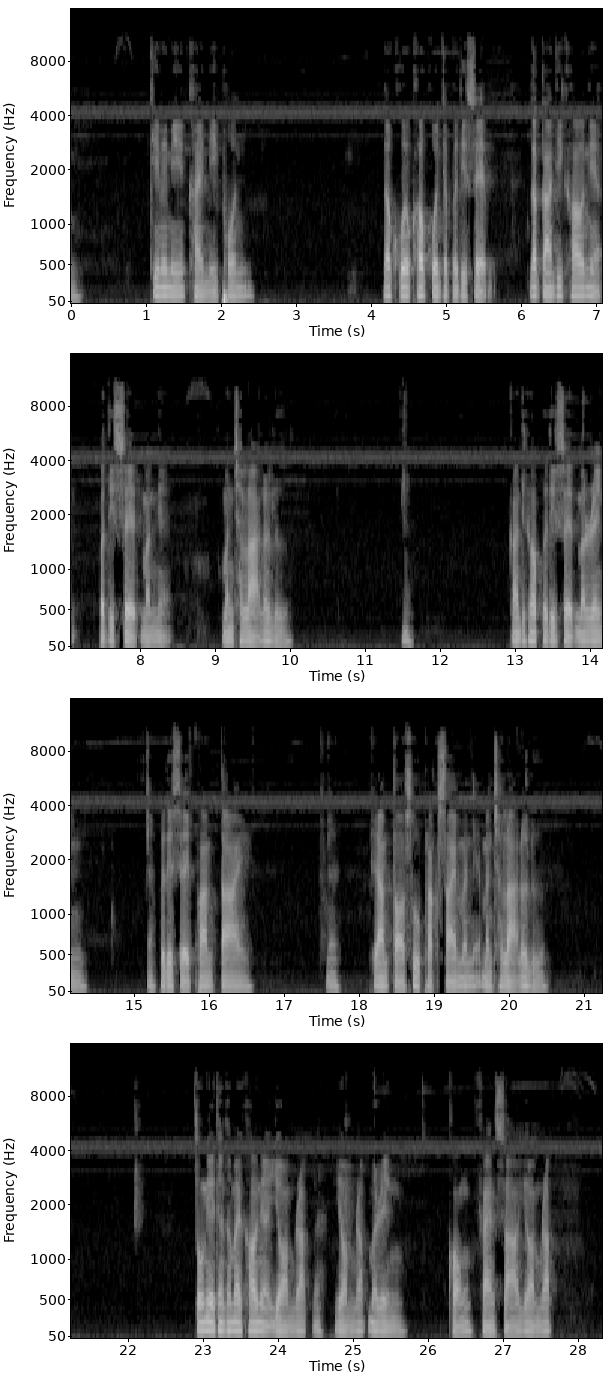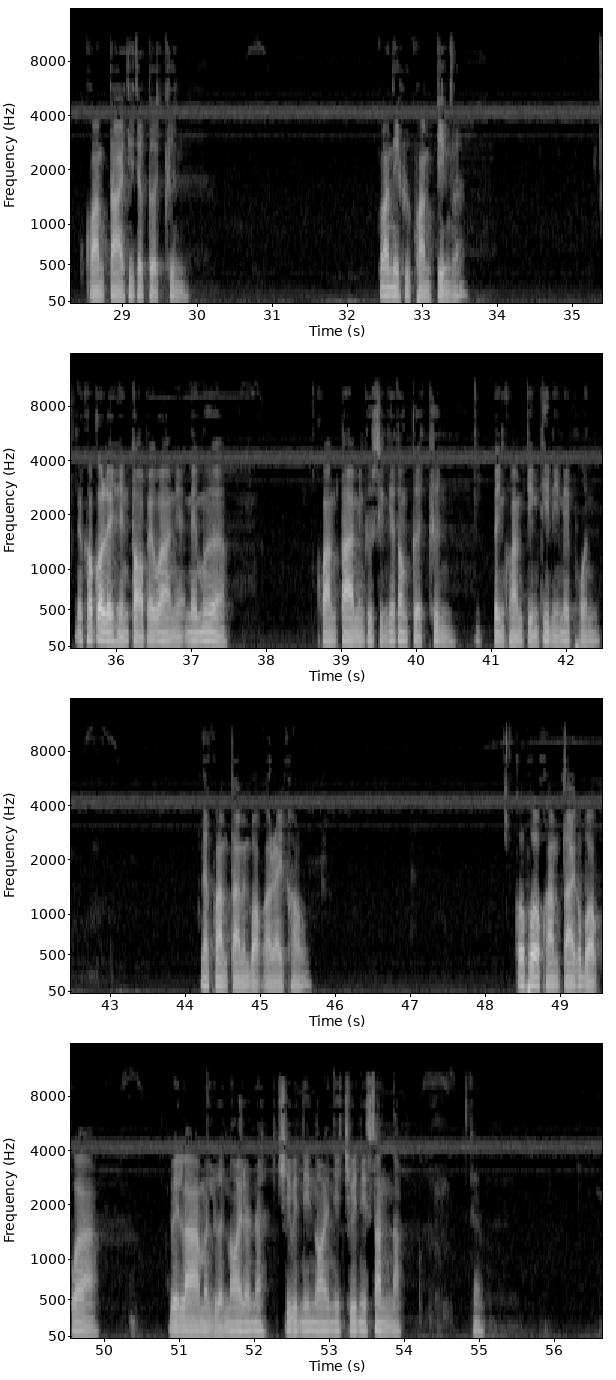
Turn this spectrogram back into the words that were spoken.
ที่ไม่มีใครหนีพ้น แล้วควรเขาควรจะปฏิเสธ แล้วการที่เขาเนี่ยปฏิเสธมันเนี่ย มันฉลาดแล้วหรือ การที่เขาปฏิเสธมะเร็งปฏิเสธความตายพยายามต่อสู้ผลักสายมันเนี่ยมันฉลาดแล้วหรือ ตรงนี้ท่านทำให้เขาเนี่ยยอมรับนะยอมรับมะเร็งของแฟนสาวยอมรับความตายที่จะเกิดขึ้น ว่านี่คือความจริงแล้ว แล้วเขาก็เลยเห็นต่อไปว่าเนี่ยในเมื่อความตายมันคือสิ่งที่ต้องเกิดขึ้น เป็นความจริงที่หนีไม่พ้น และความตายมันบอกอะไรเขา ก็พราะความตายก็บอกว่า เวลามันเหลือน้อยแล้วนะ ชีวิตนี้น้อยนิดชีวิตนี้สั้นนัก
